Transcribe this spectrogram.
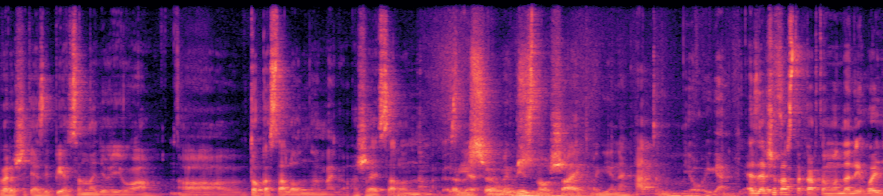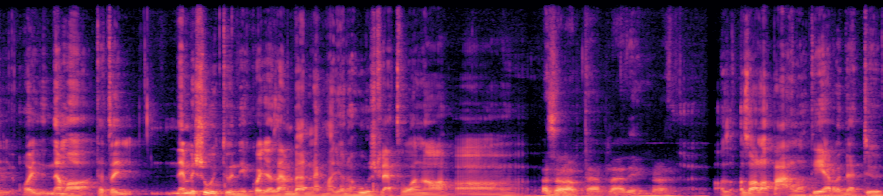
veresegyházi piacon nagyon jó a, a tokaszalonna, meg a sajszalonna, meg az ilyesmi, meg disznósajt, meg ilyenek. Hát jó, igen. Ezzel csak azt akartam mondani, hogy, hogy nem a, tehát hogy nem is úgy tűnik, hogy az embernek nagyon a hús lett volna a... Az alaptápláléka. Az, az alapállati eredetű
